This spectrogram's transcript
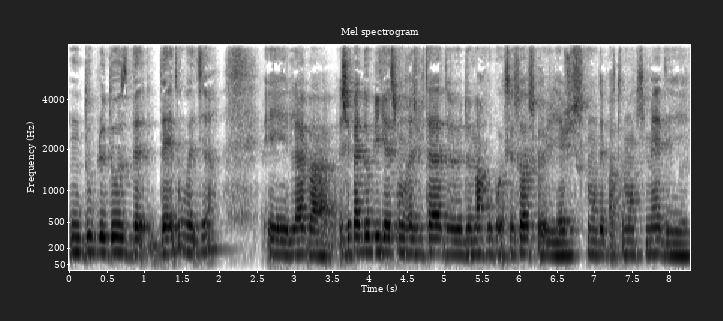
une double dose d'aide, on va dire. Et là, bah, j'ai pas d'obligation de résultat de, de marque ou quoi que ce soit parce qu'il y a juste mon département qui m'aide et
